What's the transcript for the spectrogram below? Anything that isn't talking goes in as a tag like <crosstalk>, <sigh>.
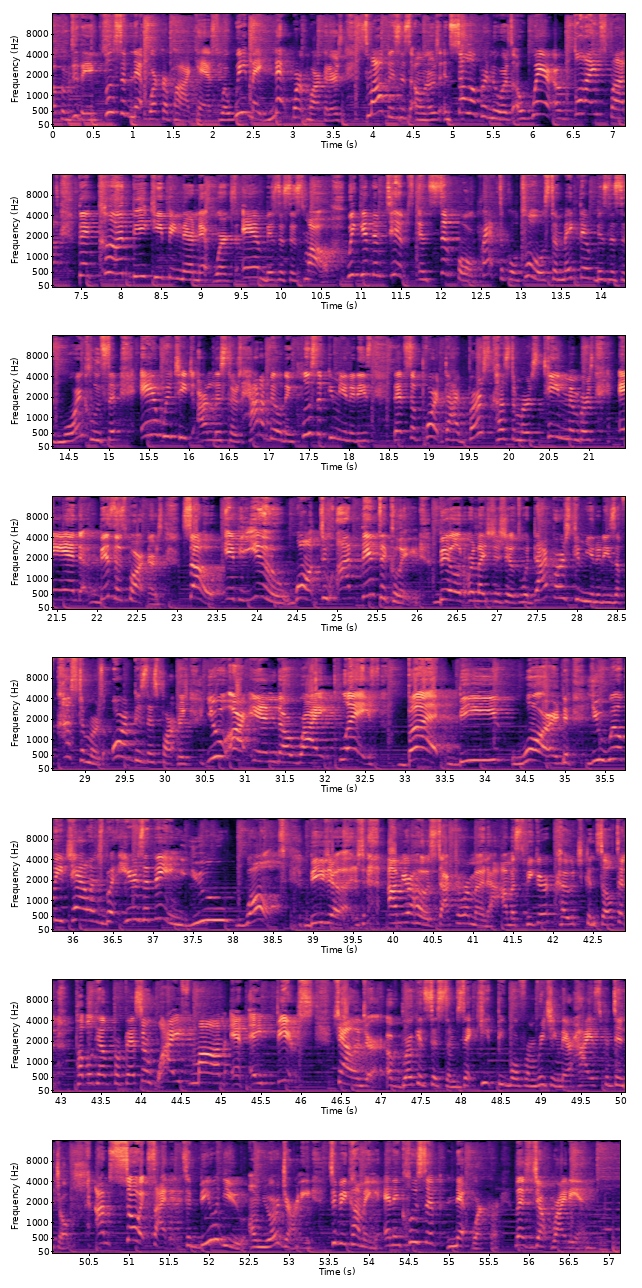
welcome to the Inclusive Networker podcast, where we make network marketers, small business owners, and solopreneurs aware of blind spots that could be keeping their networks and businesses small. We give them tips and simple, practical tools to make their businesses more inclusive, and we teach our listeners how to build inclusive communities that support diverse customers, team members, and business partners. So, if you want to authentically build relationships with diverse communities of customers or business partners, you are in the right place. But be warned, you will be challenged. But here's the thing you won't be judged. I'm your host, Dr. Raymona. I'm a speaker, coach, consultant, public health professor, wife, mom, and a fierce challenger of broken systems that keep people from reaching their highest potential. I'm so excited to be with you on your journey to becoming an inclusive networker. Let's jump right in.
